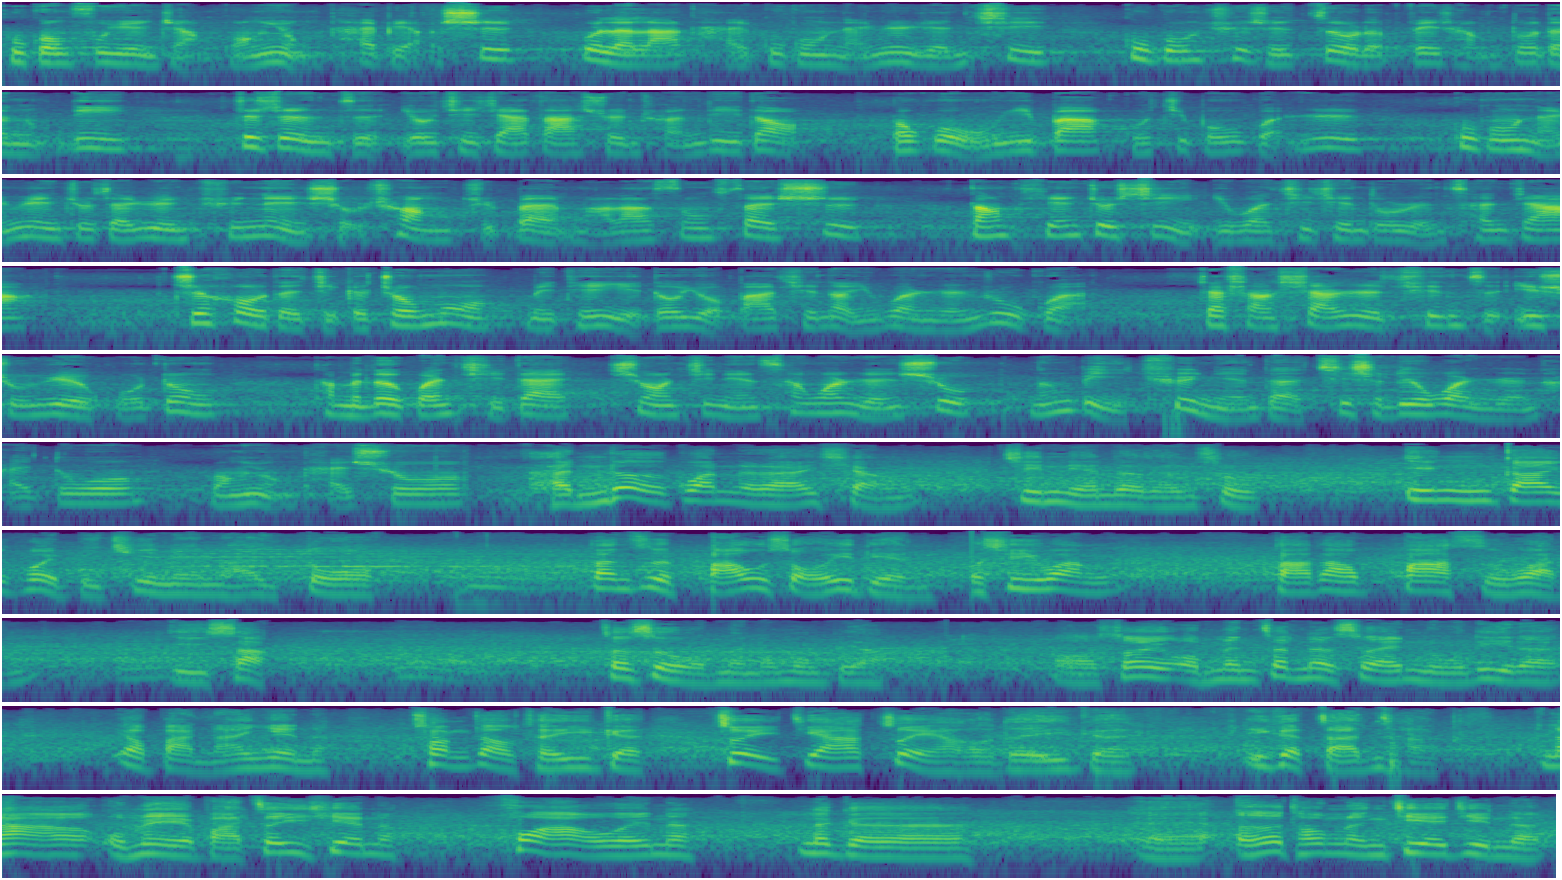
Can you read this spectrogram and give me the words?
故宫副院长黄永泰表示，为了拉抬故宫南院人气，故宫确实做了非常多的努力。这阵子尤其加大宣传力道，包括五一八国际博物馆日，故宫南院就在院区内首创举办马拉松赛事。当天就吸引一万七千多人参加，之后的几个周末，每天也都有八千到一万人入馆。加上夏日亲子艺术月活动，他们乐观期待，希望今年参观人数能比去年的七十六万人还多。王永泰说：“很乐观的来想，今年的人数应该会比去年还多，但是保守一点，我希望达到八十万以上，这是我们的目标。哦，所以我们真的是很努力的。”要把南苑呢创造成一个最佳最好的一个一个展场，那我们也把这一些呢化为呢那个呃儿童能接近的。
